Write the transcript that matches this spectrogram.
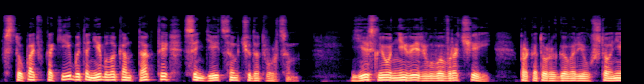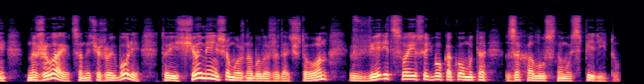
вступать в какие бы то ни было контакты с индейцем-чудотворцем. Если он не верил во врачей, про которых говорил, что они наживаются на чужой боли, то еще меньше можно было ожидать, что он верит свою судьбу какому-то захолустному спириту.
